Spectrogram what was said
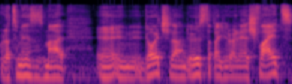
oder zumindest mal in Deutschland, Österreich oder der Schweiz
